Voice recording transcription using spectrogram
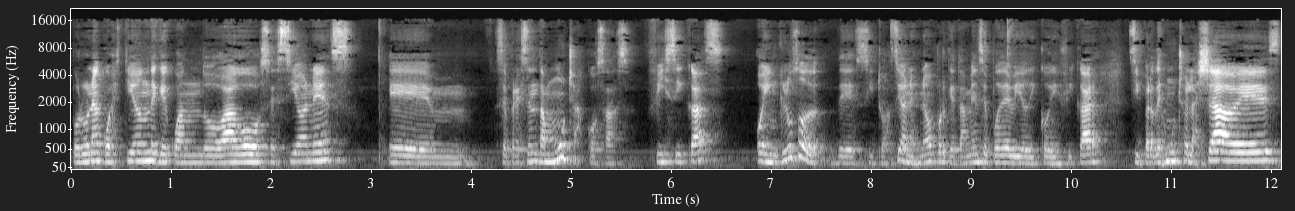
por una cuestión de que cuando hago sesiones eh, se presentan muchas cosas físicas o incluso de, situaciones, ¿no? Porque también se puede biodicodificar si perdés mucho las llaves,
